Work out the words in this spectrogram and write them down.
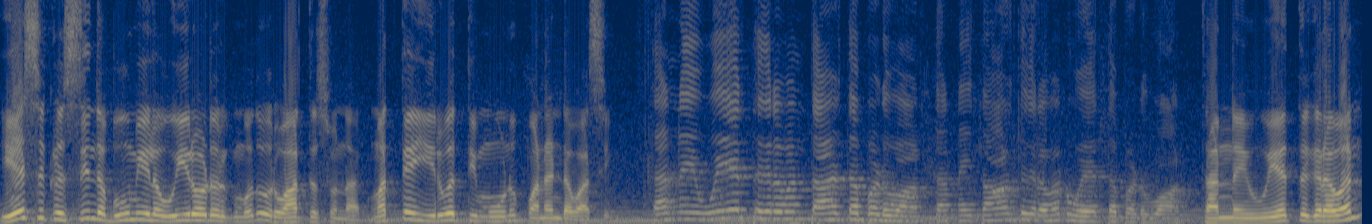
இயேசு கிறிஸ்து இந்த பூமியில உயிரோடு இருக்கும்போது ஒரு வார்த்தை சொன்னார். மத்தேயு இருபத்தி மூணு பன்னெண்டு வாசி. தன்னை உயர்த்துகிறவன் தாழ்த்தப்படுவான். தன்னை தாழ்த்துகிறவன் உயர்த்தப்படுவான். தன்னை உயர்த்துகிறவன்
